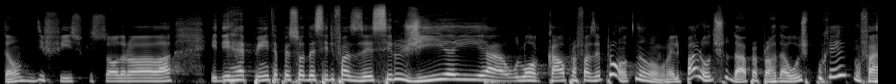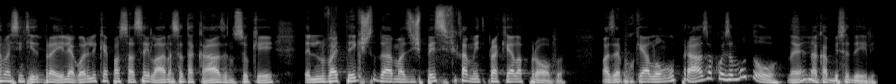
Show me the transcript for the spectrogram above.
Então, difícil que só lá, lá, lá, e de repente a pessoa decide fazer cirurgia e a, o local para fazer, pronto, não, ele parou de estudar para a prova da USP porque não faz mais sentido para ele, agora ele quer passar, sei lá, na Santa Casa, não sei o quê. Ele não vai ter que estudar mais especificamente para aquela prova. Mas é porque a longo prazo a coisa mudou, né, Sim. na cabeça dele.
